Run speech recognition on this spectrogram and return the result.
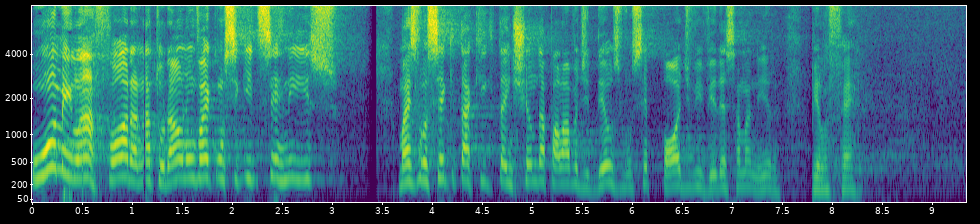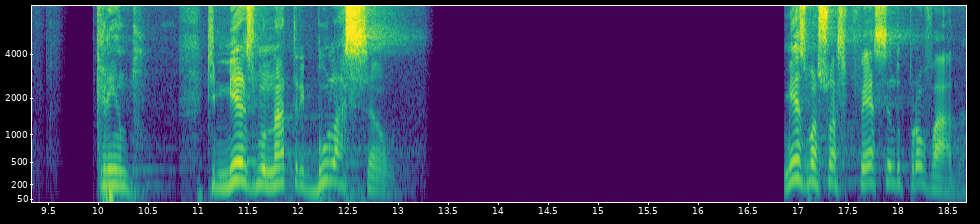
O homem lá fora, natural, não vai conseguir discernir isso. Mas você que está aqui, que está enchendo da palavra de Deus, você pode viver dessa maneira, pela fé. Crendo que mesmo na tribulação, mesmo a sua fé sendo provada,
